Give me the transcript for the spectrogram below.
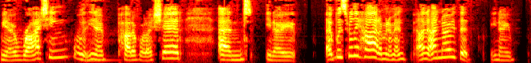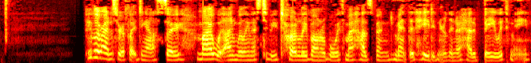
You know, writing was, you know, part of what I shared, and you know, it was really hard. I mean, I mean, I, I know that you know. People around us are reflecting us, so my unwillingness to be totally vulnerable with my husband meant that he didn't really know how to be with me.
